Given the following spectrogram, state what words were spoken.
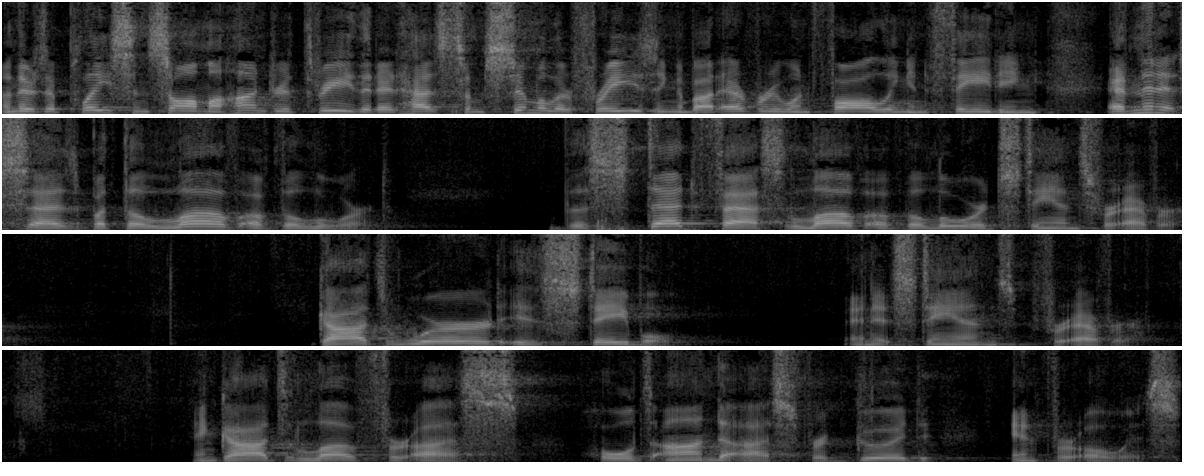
And there's a place in Psalm 103 that it has some similar phrasing about everyone falling and fading. And then it says, But the love of the Lord, the steadfast love of the Lord stands forever. God's word is stable and it stands forever. And God's love for us holds on to us for good and for always.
